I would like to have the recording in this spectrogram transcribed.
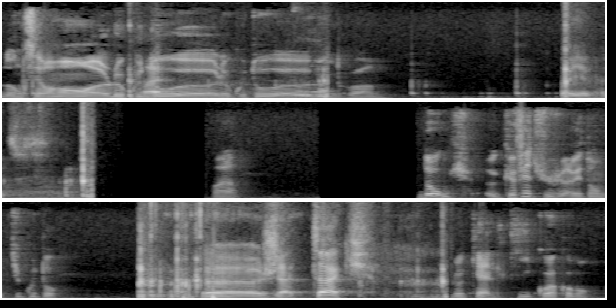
Donc c'est vraiment euh, le couteau, euh, le couteau euh, monde, quoi. Ouais, y a pas de souci. Donc, euh, que fais-tu avec ton petit couteau? Euh, J'attaque. Lequel? Qui? Quoi? Comment? Euh,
